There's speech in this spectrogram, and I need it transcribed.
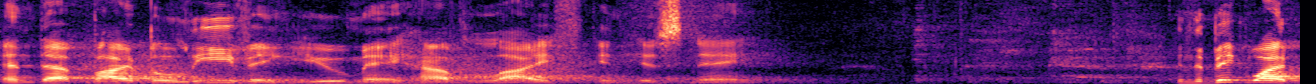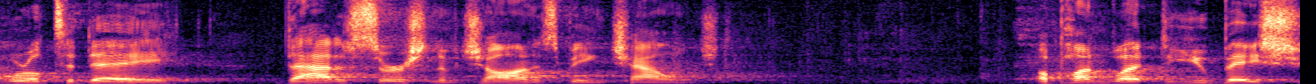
and that by believing you may have life in his name. In the big wide world today, that assertion of John is being challenged. Upon what do you base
